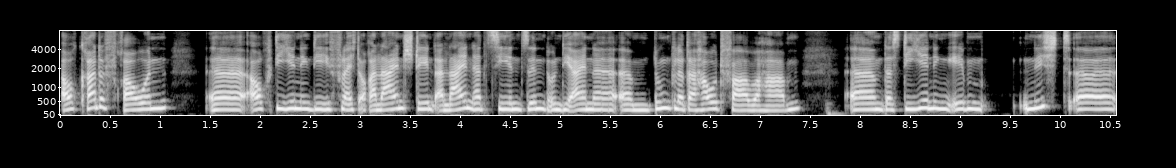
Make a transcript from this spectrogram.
auch gerade Frauen äh, auch diejenigen, die vielleicht auch alleinstehend, alleinerziehend sind und die eine ähm, dunklere Hautfarbe haben, ähm, dass diejenigen eben nicht äh,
